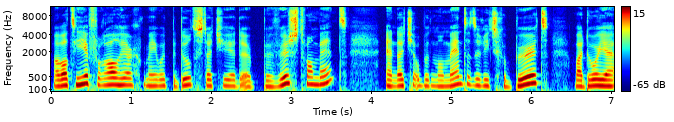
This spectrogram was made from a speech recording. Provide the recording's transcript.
Maar wat hier vooral heel erg mee wordt bedoeld, is dat je er bewust van bent. En dat je op het moment dat er iets gebeurt, waardoor je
